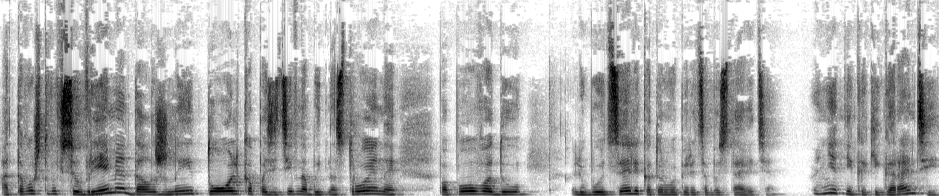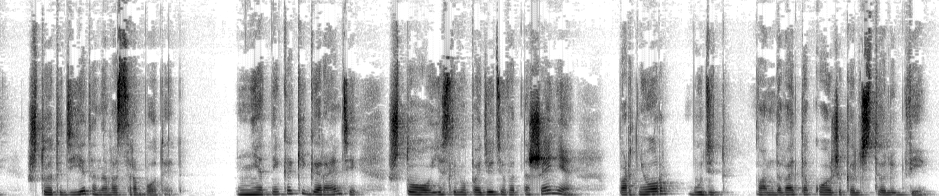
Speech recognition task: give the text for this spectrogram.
от того, что вы все время должны только позитивно быть настроены по поводу любой цели, которую вы перед собой ставите. Нет никаких гарантий, что эта диета на вас сработает. Нет никаких гарантий, что если вы пойдете в отношения, партнер будет вам давать такое же количество любви.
